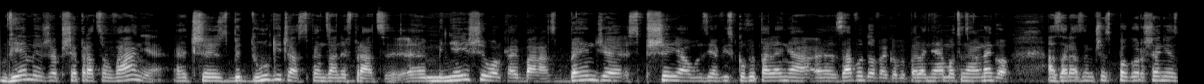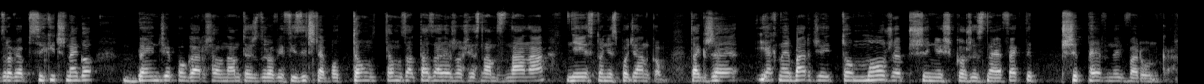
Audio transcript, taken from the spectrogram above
wiemy, że przepracowanie e, czy zbyt długi czas spędzany w pracy, e, mniejszy work-life balance będzie sprzyjał zjawisku wypalenia e, zawodowego, wypalenia emocjonalnego, a zarazem przez pogorszenie zdrowia psychicznego będzie pogarszał nam też zdrowie fizyczne, bo tą, tą, ta zależność jest nam znana, nie jest to niespodzianką. Także jak najbardziej to może przynieść korzystne efekty przy pewnych warunkach.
